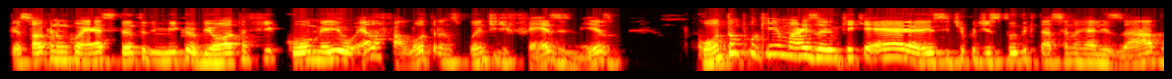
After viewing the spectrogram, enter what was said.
pessoal que não conhece tanto de microbiota ficou meio. Ela falou transplante de fezes mesmo? Conta um pouquinho mais aí o que, que é esse tipo de estudo que está sendo realizado,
